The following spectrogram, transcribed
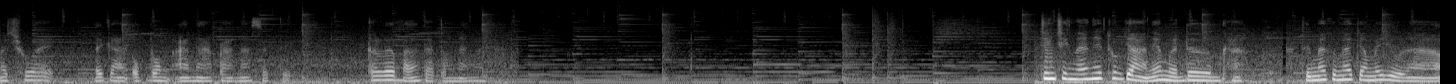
มาช่วยในการอบรมอาณาปานาสติ ก็เริ่มมาตั้งแต่ตรงนั้นเลยจริงๆแล้วนี่ทุกอย่างเนี่ยเหมือนเดิมค่ะ ถึงแม้คุณแม่จะไม่อยู่แล้ว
